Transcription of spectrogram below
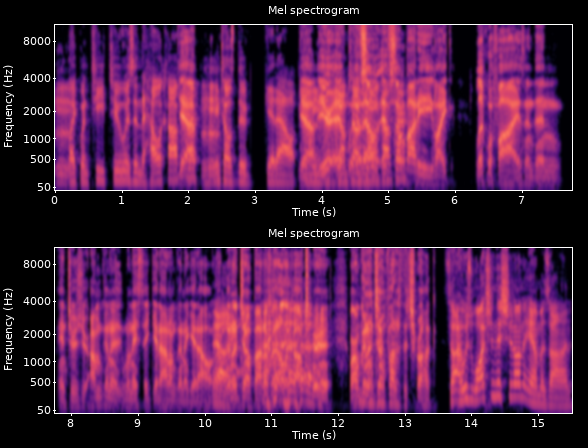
Mm. Like when T two is in the helicopter, Yeah, and he tells dude, "Get out!" Yeah, he you're, just if, out if, some, if somebody like liquefies and then enters your, I'm gonna when they say get out, I'm gonna get out. Yeah, I'm gonna yeah. jump out of a helicopter, or I'm gonna jump out of the truck. So I was watching this shit on Amazon.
